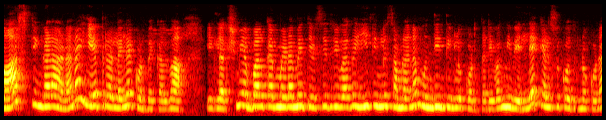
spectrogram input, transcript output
ಮಾರ್ಚ್ ತಿಂಗಳ ಹಣನ ಏಪ್ರಿಲಲ್ಲೇ ಕೊಡಬೇಕಲ್ವಾ? ಈಗ ಲಕ್ಷ್ಮೀ ಹೆಬ್ಬಾಳ್ಕರ್ ಮೇಡಮೇ ತಿಳಿಸಿದ್ರು ಇವಾಗ ಈ ತಿಂಗಳ ಸಂಬಳನ ಮುಂದಿನ ತಿಂಗಳು ಕೊಡ್ತಾರೆ. ಇವಾಗ ನೀವು ಎಲ್ಲೇ ಕೆಲಸಕ್ಕೆ ಹೋದ್ರೂ ಕೂಡ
